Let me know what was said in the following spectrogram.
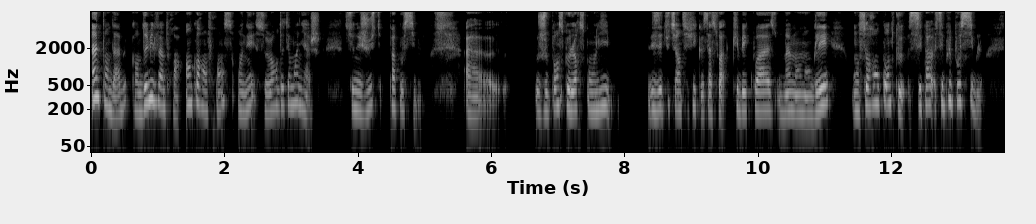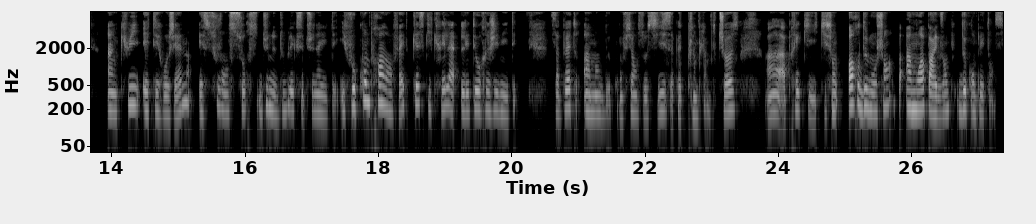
intendable qu'en 2023, encore en France, on ait ce genre de témoignage. Ce n'est juste pas possible. Euh, je pense que lorsqu'on lit les études scientifiques, que ça soit québécoises ou même en anglais, on se rend compte que c'est pas, c'est plus possible. Un QI hétérogène est souvent source d'une double exceptionnalité. Il faut comprendre en fait qu'est-ce qui crée l'hétérogénéité. Ça peut être un manque de confiance aussi, ça peut être plein plein de choses, hein, après qui, qui, sont hors de mon champ, à moi par exemple, de compétences.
